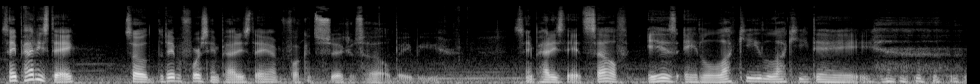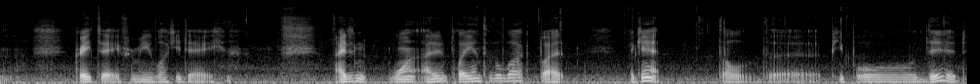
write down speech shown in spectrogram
St. Patty's Day. So the day before St. Patty's Day, I'm fucking sick as hell, baby. St. Patty's Day itself is a lucky, lucky day. Great day for me, lucky day. I didn't want, I didn't play into the luck, but again, the the people did,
